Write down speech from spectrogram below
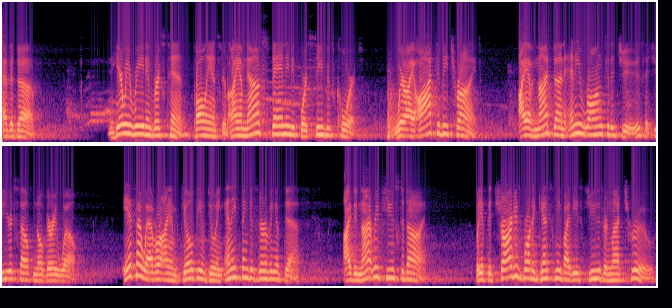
as a dove. And here we read in verse 10 Paul answered, I am now standing before Caesar's court, where I ought to be tried. I have not done any wrong to the Jews, as you yourself know very well. If, however, I am guilty of doing anything deserving of death, I do not refuse to die. But if the charges brought against me by these Jews are not true,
